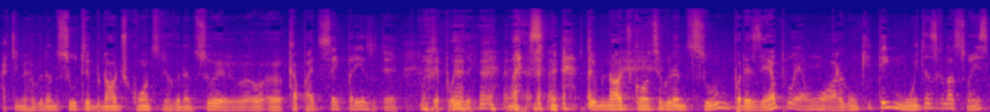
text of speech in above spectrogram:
aqui no Rio Grande do Sul, Tribunal de Contas do Rio Grande do Sul, eu, eu, eu capaz de sair preso até depois. mas o Tribunal de Contas do Rio Grande do Sul, por exemplo, é um órgão que tem muitas relações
